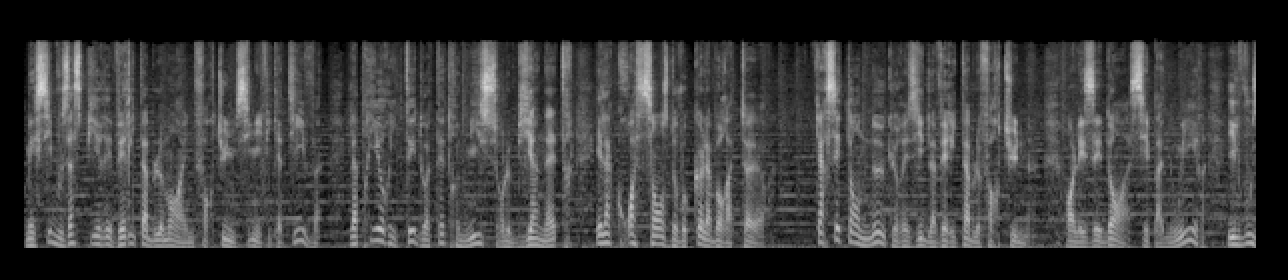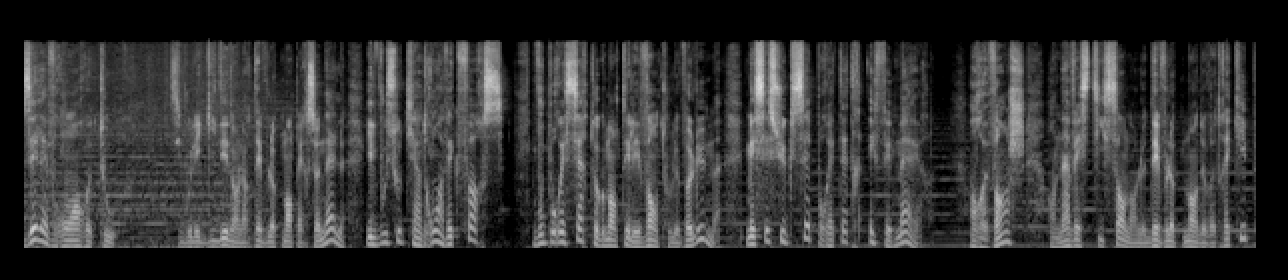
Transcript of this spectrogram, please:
mais si vous aspirez véritablement à une fortune significative, la priorité doit être mise sur le bien-être et la croissance de vos collaborateurs. Car c'est en eux que réside la véritable fortune. En les aidant à s'épanouir, ils vous élèveront en retour. Si vous les guidez dans leur développement personnel, ils vous soutiendront avec force. Vous pourrez certes augmenter les ventes ou le volume, mais ces succès pourraient être éphémères. En revanche, en investissant dans le développement de votre équipe,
